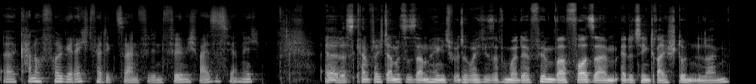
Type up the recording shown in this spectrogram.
Äh, kann auch voll gerechtfertigt sein für den Film, ich weiß es ja nicht. Äh, das kann vielleicht damit zusammenhängen, ich unterbreche jetzt einfach mal, der Film war vor seinem Editing drei Stunden lang.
